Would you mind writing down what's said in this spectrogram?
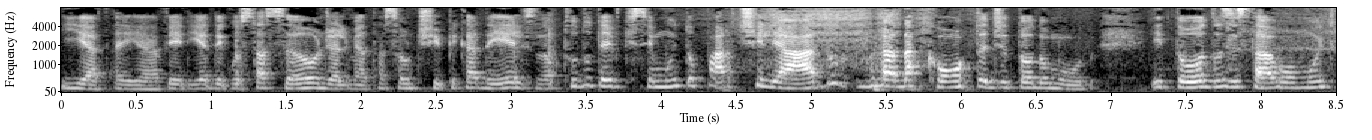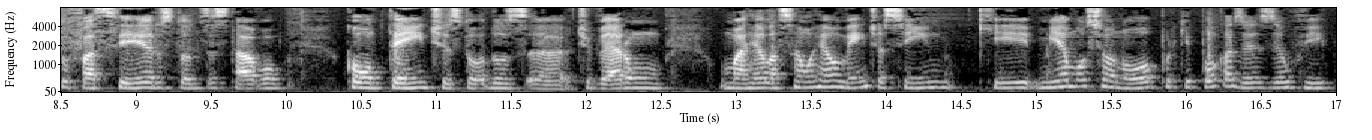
E, a, e haveria degustação de alimentação típica deles. Né? Tudo teve que ser muito partilhado para dar conta de todo mundo. E todos estavam muito faceiros, todos estavam contentes, todos uh, tiveram uma relação realmente assim que me emocionou, porque poucas vezes eu vi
